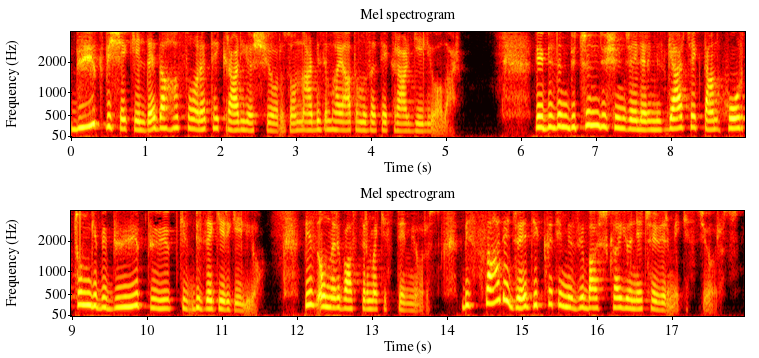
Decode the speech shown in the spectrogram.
büyük bir şekilde daha sonra tekrar yaşıyoruz. Onlar bizim hayatımıza tekrar geliyorlar. Ve bizim bütün düşüncelerimiz gerçekten hortum gibi büyüyüp büyüyüp bize geri geliyor. Biz onları bastırmak istemiyoruz. Biz sadece dikkatimizi başka yöne çevirmek istiyoruz.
